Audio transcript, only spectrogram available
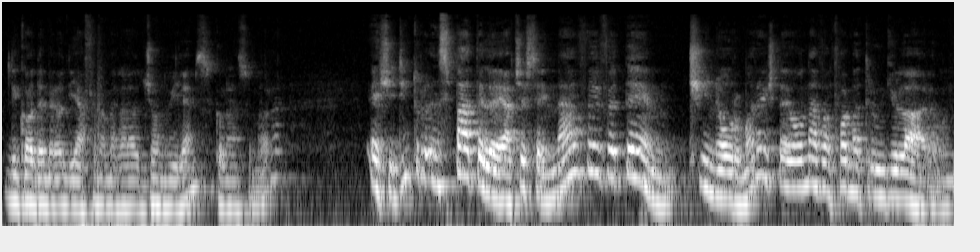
Dincolo de melodia fenomenală John Williams, coloana sonoră. E, și dintr în spatele acestei nave vedem cine o urmărește, o navă în formă triunghiulară. Un...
